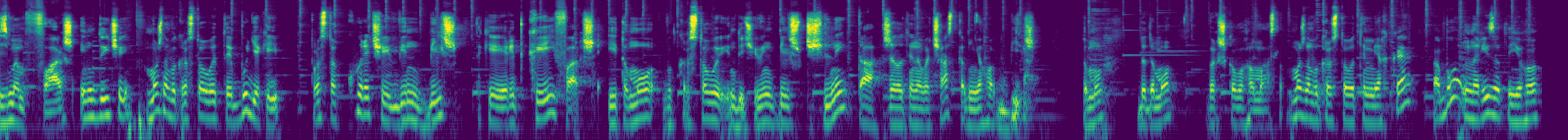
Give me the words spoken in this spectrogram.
Візьмемо фарш індичий. Можна використовувати будь-який, просто курячий, він більш такий рідкий фарш, і тому використовую індичий. Він більш щільний та желатинова частка в нього більше. Тому додамо вершкового масла. Можна використовувати м'яке або нарізати його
